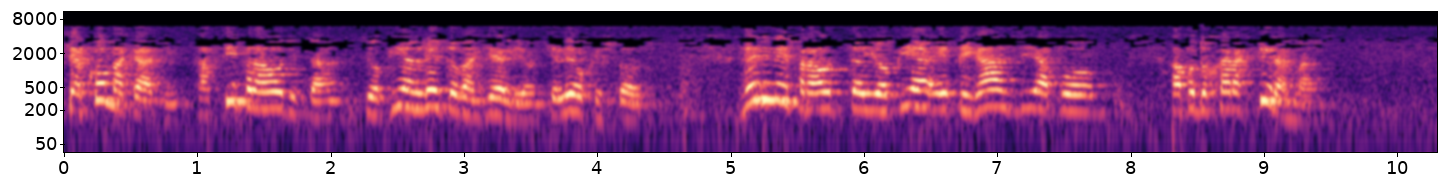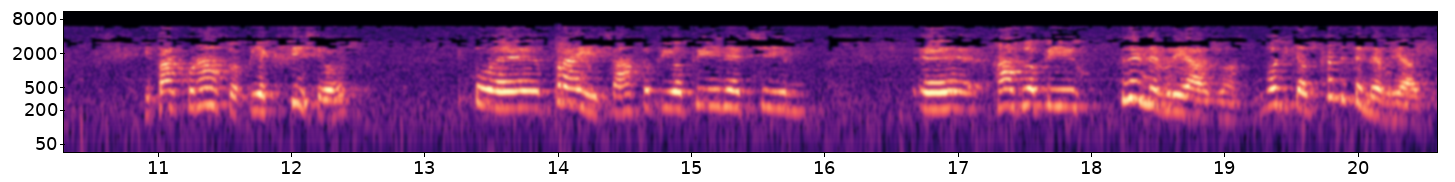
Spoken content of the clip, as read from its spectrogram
Και ακόμα κάτι, αυτή η πραότητα η οποία λέει το Ευαγγέλιο και λέει ο Χριστός δεν είναι η πραότητα η οποία επηγάζει από, από το χαρακτήρα μας. Υπάρχουν άνθρωποι εκφύσεως που ε, πραείς, άνθρωποι οι οποίοι είναι έτσι ε, άνθρωποι που δεν νευριάζουν. Ό,τι και τους κάνεις δεν νευριάζουν.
